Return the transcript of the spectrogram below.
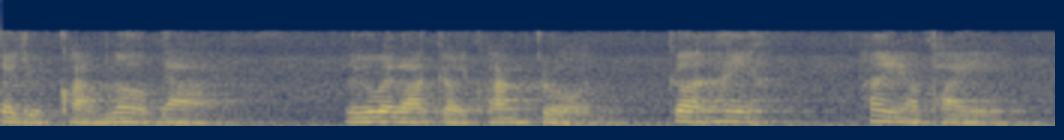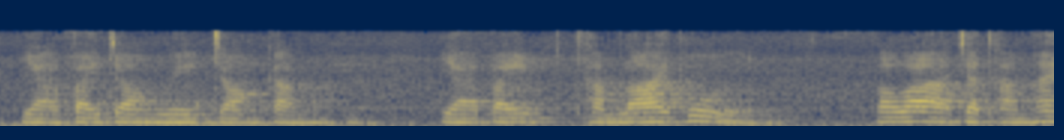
จะหยุดความโลภได้ หรือเวลาเกิดความโกรธ ก็ให้ให้อภัย อย่าไปจองเวรจองกรรม อย่าไปทำร้ายผู้อื่น เพราะว่าจะทำให้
